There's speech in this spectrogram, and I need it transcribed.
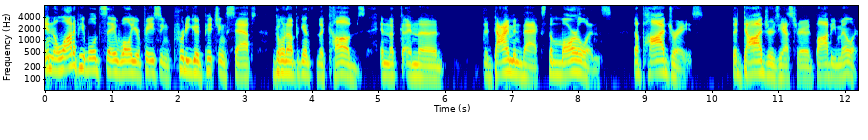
And a lot of people would say, well, you're facing pretty good pitching staffs going up against the Cubs and the and the the Diamondbacks, the Marlins, the Padres, the Dodgers yesterday with Bobby Miller.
